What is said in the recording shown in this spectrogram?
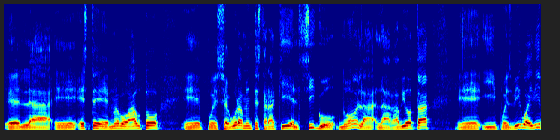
este nuevo auto, pues seguramente estará aquí el Seagull, ¿no? La, la Gaviota. y pues BYD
